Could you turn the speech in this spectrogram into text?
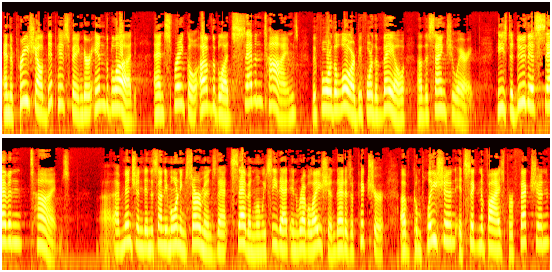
And the priest shall dip his finger in the blood and sprinkle of the blood seven times before the Lord, before the veil of the sanctuary. He's to do this seven times. Uh, I've mentioned in the Sunday morning sermons that seven, when we see that in Revelation, that is a picture of completion. It signifies perfection.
